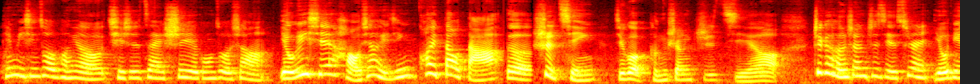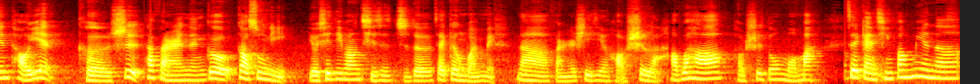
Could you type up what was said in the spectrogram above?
天秤星座的朋友，其实在事业工作上有一些好像已经快到达的事情，结果横生枝节哦。这个横生枝节虽然有点讨厌。可是它反而能够告诉你，有些地方其实值得再更完美，那反而是一件好事啦，好不好？好事多磨嘛。在感情方面呢，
